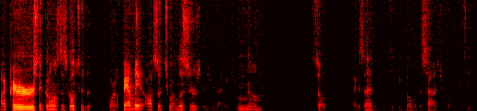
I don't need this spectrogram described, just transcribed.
my prayers and condolences go to the royal family and also to our listeners in the United Kingdom. So, like I said, we'll take a moment of silence before we continue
